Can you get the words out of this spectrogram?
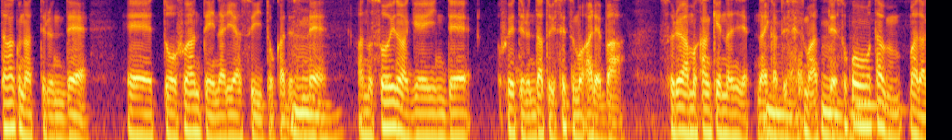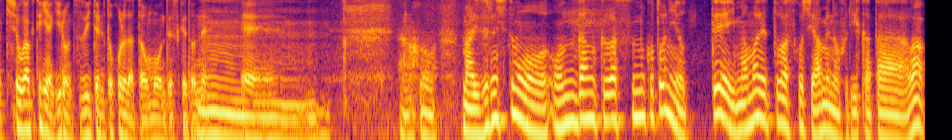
かくなってるんでえー、っと不安定になりやすいとかですね、うん、あのそういうのが原因で増えてるんだという説もあればそれはあんま関係ないんじゃないかという説もあって、うん、そこも多分まだ気象学的には議論続いてるところだと思うんですけどね。えー、なるほど、まあ、いずれにしても温暖化が進むことによって今までとは少し雨の降り方は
